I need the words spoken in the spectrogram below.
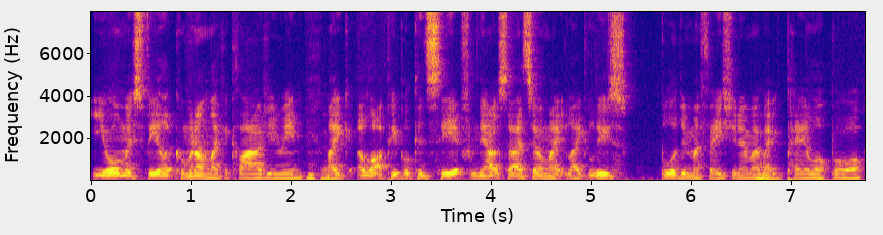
you almost feel it coming on like a cloud. You know what I mean? Okay. Like a lot of people can see it from the outside, so I might like lose blood in my face. You know, I Mm. might pale up, or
